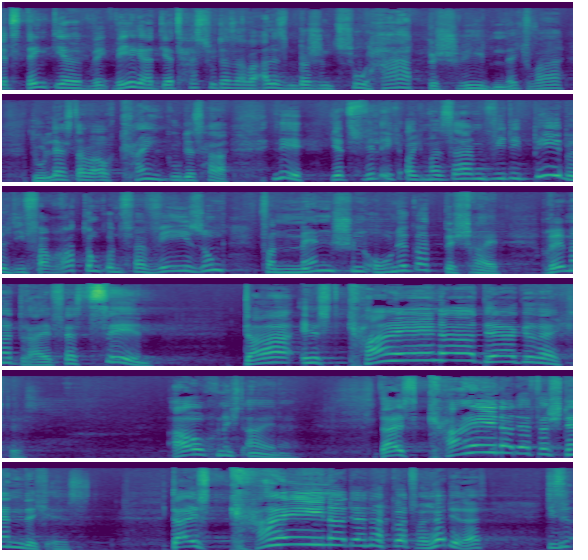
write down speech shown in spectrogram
Jetzt denkt ihr, Wegert, jetzt hast du das aber alles ein bisschen zu hart beschrieben, nicht wahr? Du lässt aber auch kein gutes Haar. Nee, jetzt will ich euch mal sagen, wie die Bibel die Verrottung und Verwesung von Menschen ohne Gott beschreibt. Römer 3, Vers 10. Da ist keiner, der gerecht ist. Auch nicht einer. Da ist keiner, der verständig ist. Da ist keiner, der nach Gott fragt. Hört ihr das? Die sind,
